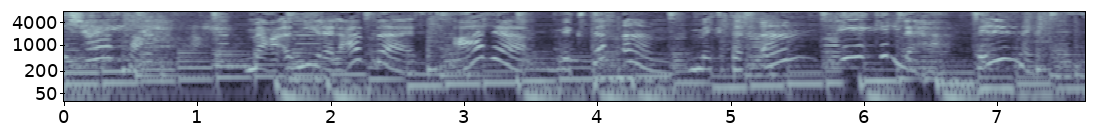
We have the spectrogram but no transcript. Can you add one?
عيشها صح مع أميرة العباس على مكتف أم مكتف أم هي كلها في المكس.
